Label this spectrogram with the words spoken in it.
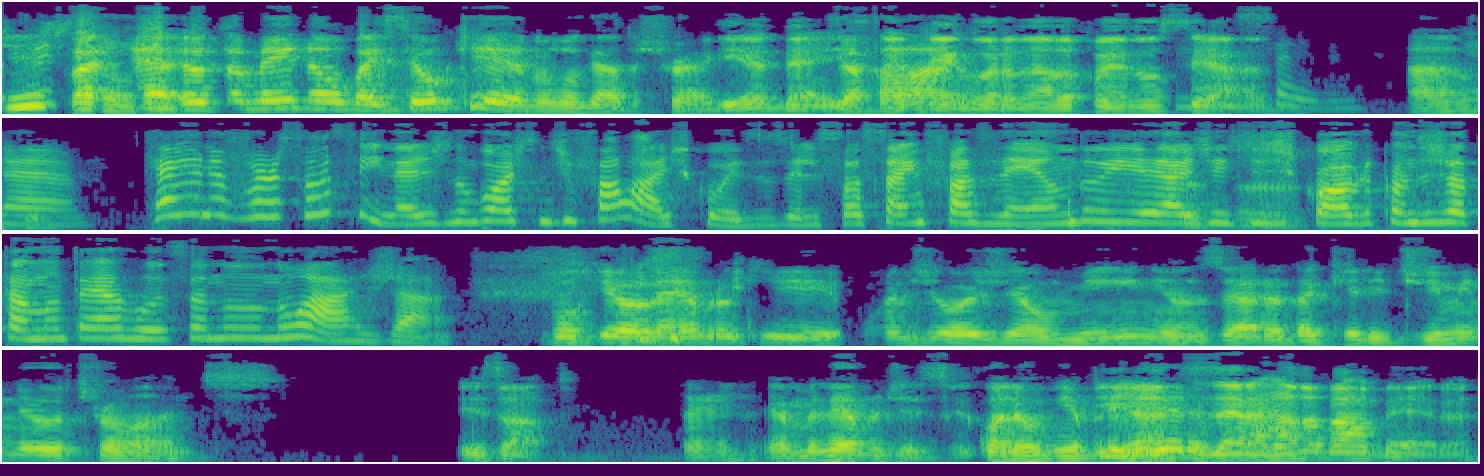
disso. É, eu também não. Vai ser o que no lugar do Shrek? Dia 10. Já falaram? Até agora nada foi anunciado. Ah, okay. é. Que a Universal, assim, né? Eles não gostam de falar as coisas. Eles só saem fazendo e a gente descobre quando já tá a montanha-russa no, no ar já. Porque eu lembro que onde hoje é o Minions era daquele Jimmy Neutron antes. Exato. É, eu me lembro disso. Quando eu vinha primeiro. E antes era Hanna-Barbera.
